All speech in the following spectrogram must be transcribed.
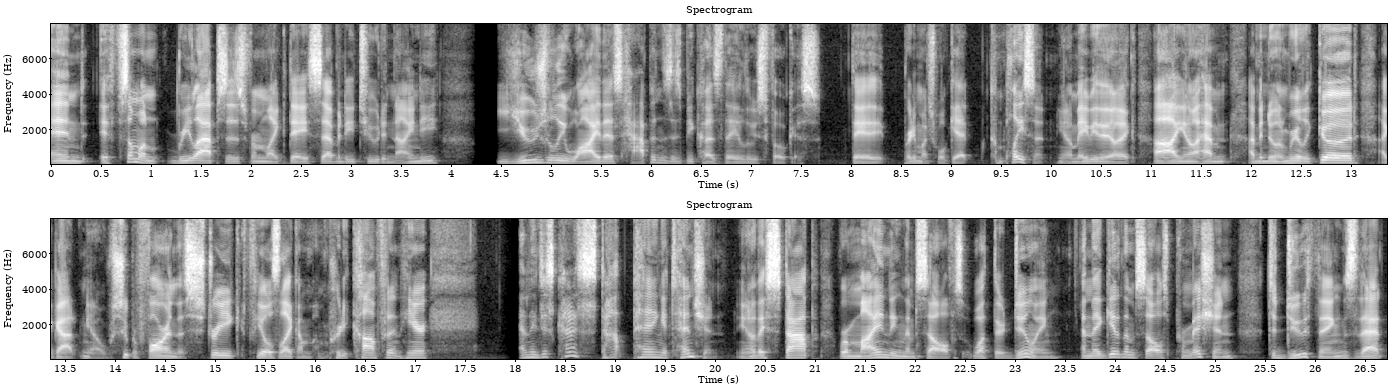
And if someone relapses from like day 72 to 90, usually why this happens is because they lose focus. They pretty much will get complacent. You know, maybe they're like, ah, you know, I haven't, I've been doing really good. I got, you know, super far in the streak. It feels like I'm, I'm pretty confident here and they just kind of stop paying attention. You know, they stop reminding themselves what they're doing and they give themselves permission to do things that,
